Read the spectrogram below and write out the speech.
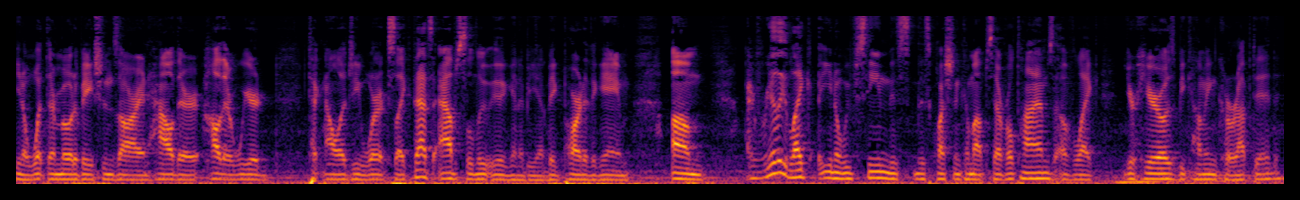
you know what their motivations are and how their how their weird technology works. Like that's absolutely going to be a big part of the game. Um, I really like you know we've seen this this question come up several times of like your heroes becoming corrupted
